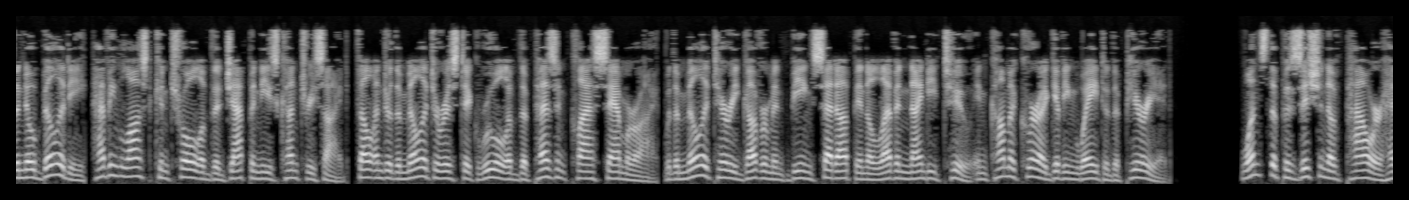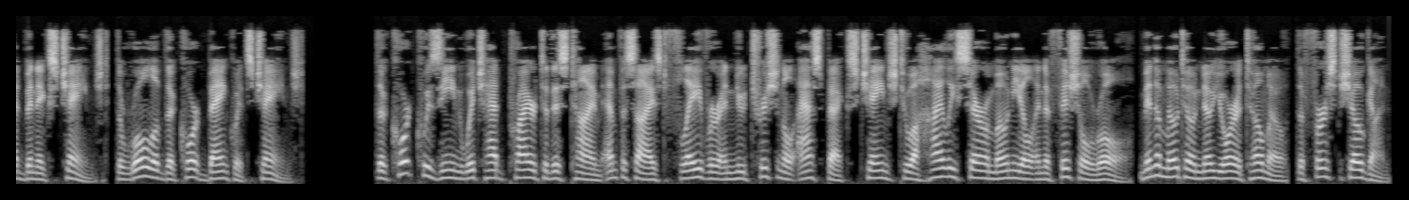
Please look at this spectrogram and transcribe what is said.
The nobility, having lost control of the Japanese countryside, fell under the militaristic rule of the peasant-class samurai, with a military government being set up in 1192 in Kamakura giving way to the period. Once the position of power had been exchanged, the role of the court banquets changed. The court cuisine which had prior to this time emphasized flavor and nutritional aspects changed to a highly ceremonial and official role. Minamoto no Yoritomo, the first shogun,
